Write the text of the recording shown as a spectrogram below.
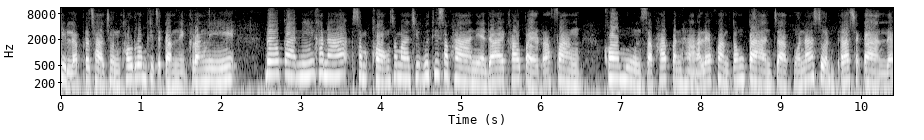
ถิ่นและประชาชนเข้าร่วมกิจกรรมในครั้งนี้โดยโอกาสนี้คณะของสมาชิกวุฒิสภาเนี่ยได้เข้าไปรับฟังข้อมูลสภาพปัญหาและความต้องการจากหัวหน้าส่วนราชการและ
